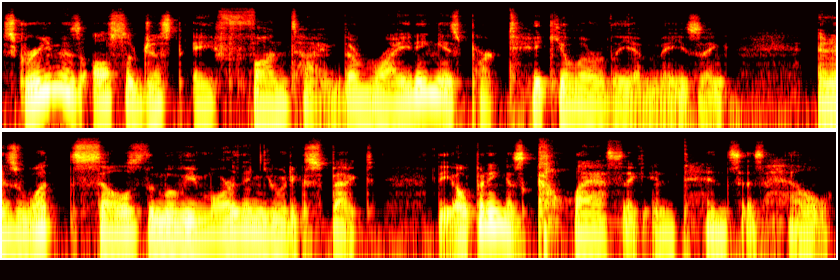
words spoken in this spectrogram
Scream is also just a fun time. The writing is particularly amazing and is what sells the movie more than you would expect. The opening is classic, intense as hell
